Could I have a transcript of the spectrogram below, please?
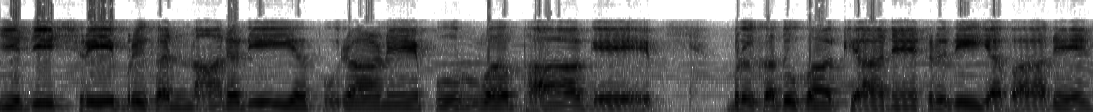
इति श्रीबृहन्नारदीयपुराणे पूर्वभागे बृहदुपाख्याने तृतीयपादे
